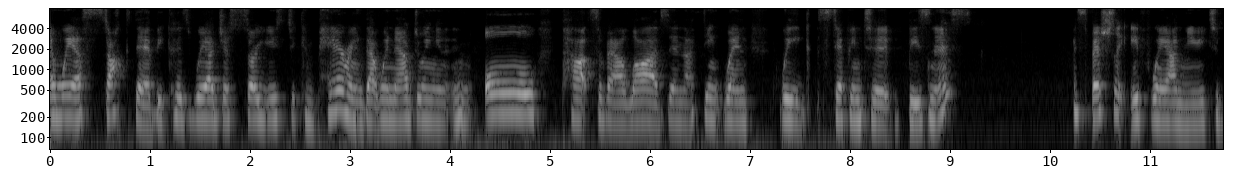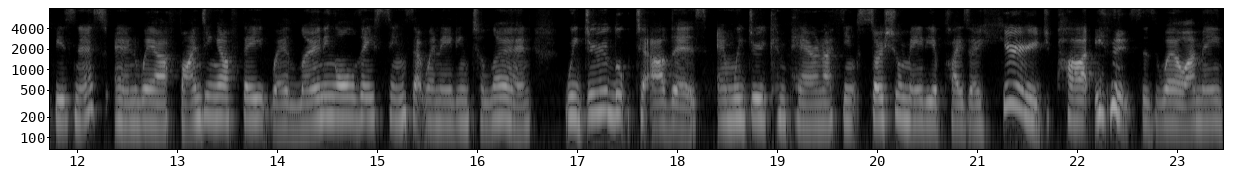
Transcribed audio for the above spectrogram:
and we are stuck there because we are just so used to comparing that we're now doing it in all parts of our lives. And I think when we step into business, especially if we are new to business and we are finding our feet, we're learning all these things that we're needing to learn, we do look to others and we do compare. And I think social media plays a huge part in this as well. I mean,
